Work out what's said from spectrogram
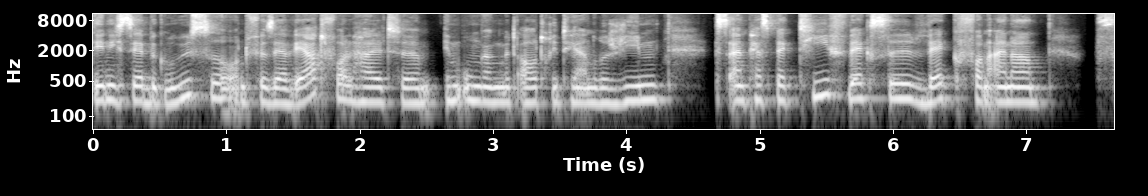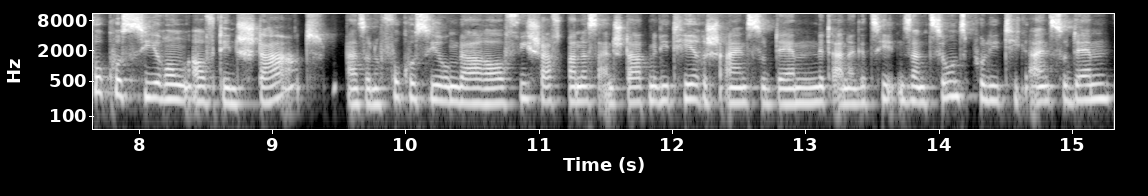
den ich sehr begrüße und für sehr wertvoll halte im Umgang mit autoritären Regimen, ist ein Perspektivwechsel weg von einer Fokussierung auf den Staat, also eine Fokussierung darauf, wie schafft man es, einen Staat militärisch einzudämmen, mit einer gezielten Sanktionspolitik einzudämmen,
